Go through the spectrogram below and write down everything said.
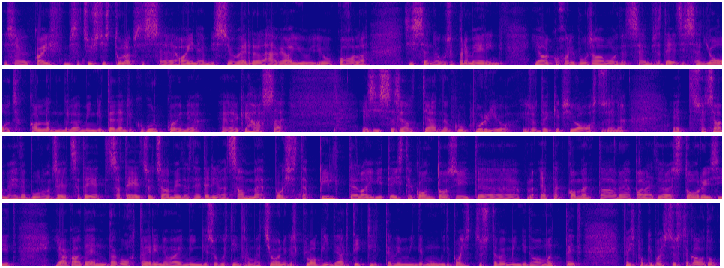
ja see kaif, mis sealt süstist tuleb, siis see aine, mis sinu verre läheb ja aiu jõuab kohale. siis see on nagu see premeering ja alkoholi puhul samamoodi, et see, mis sa teed, siis see on jood, kallad endale mingit vedelikku kurku on ju eh, kehasse ja siis sa sealt jääd nagu purju ja sul tekib see joovastus, on ju. et sotsiaalmeedia puhul on see, et sa teed, sa teed sotsiaalmeedias neid erinevaid samme, postitad pilte, like'id teiste kontosid, äh, jätad kommentaare, paned üles story sid, jagad enda kohta erinevaid mingisugust informatsiooni, kas blogide, artiklite või mingite muude postituste või mingeid oma mõtteid Facebooki postituste kaudu.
